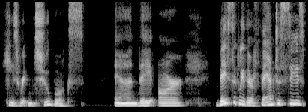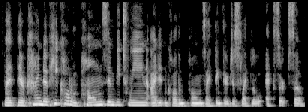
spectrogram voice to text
he's written two books, and they are Basically, they're fantasies, but they're kind of he called them poems in between. I didn't call them poems. I think they're just like little excerpts of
